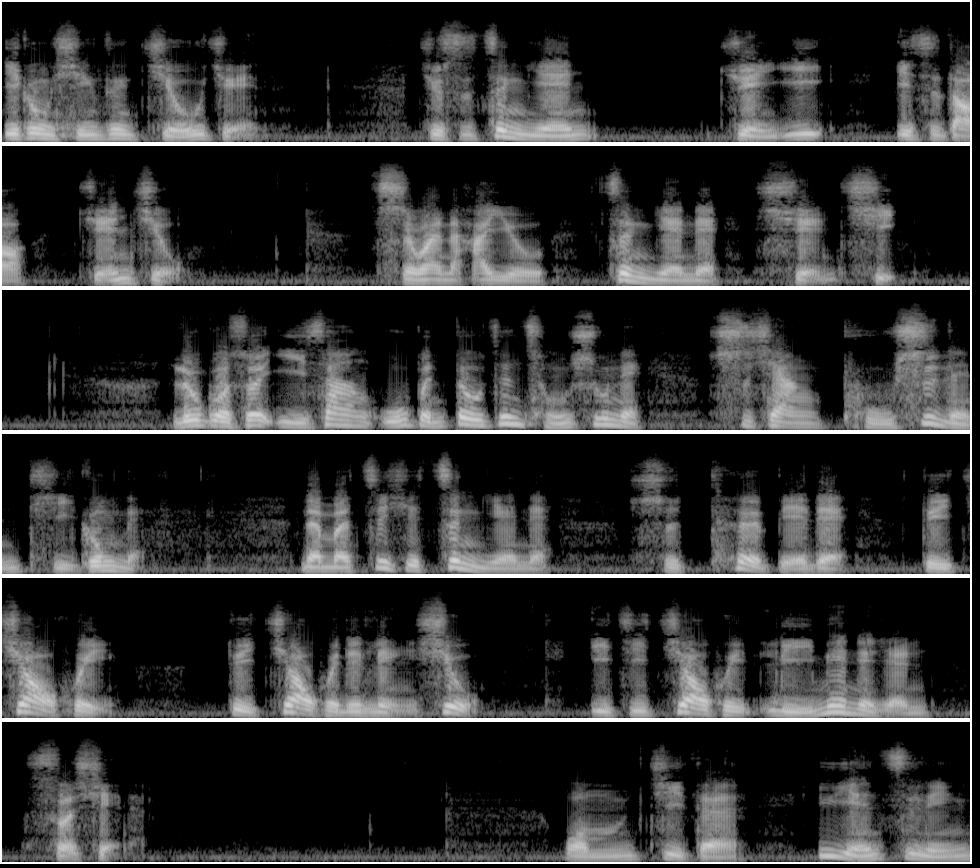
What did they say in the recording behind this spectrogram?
一共形成九卷，就是证言卷一一直到卷九。此外呢，还有证言的选器。如果说以上五本斗争丛书呢是向普世人提供的，那么这些证言呢是特别的对教会。对教会的领袖以及教会里面的人所写的。我们记得预言之灵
